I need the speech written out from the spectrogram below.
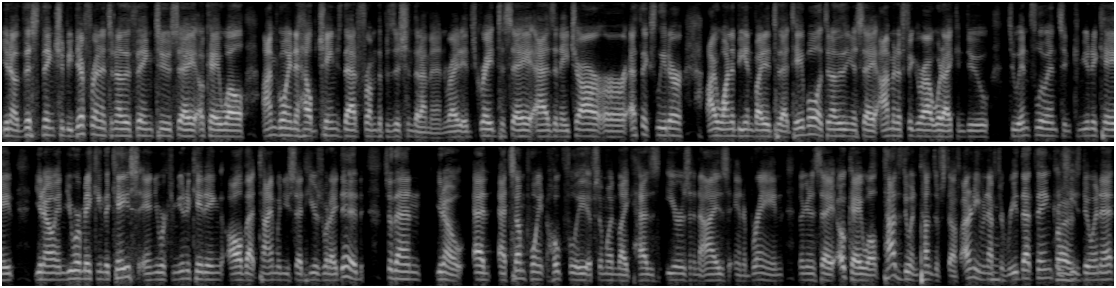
you know, this thing should be different. It's another thing to say, okay, well, I'm going to help change that from the position that I'm in, right? It's great to say as an HR or ethics leader, I want to be invited to that table. It's another thing to say, I'm going to figure out what I can do to influence and communicate, you know, and you were making the case and you were communicating all that time when you said, here's what I did. So then, you know, at, at some point, hopefully, if someone like has ears and eyes and a brain, they're going to say, okay, well, Todd's doing tons of stuff. I don't even have mm. to read that thing because right. he's doing it.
